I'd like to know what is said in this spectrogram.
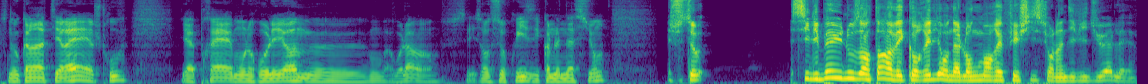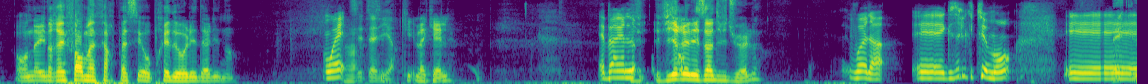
ça n'a aucun intérêt, je trouve. Et après, bon, le Roléum, euh, bon, bah voilà, hein, c'est sans surprise, et comme la nation. juste, si l'IBU nous entend avec Aurélie, on a longuement réfléchi sur l'individuel, on a une réforme à faire passer auprès de Olé Daline. Ouais. Ah, C'est-à-dire c'est- Laquelle Eh ben, Vi- Virer les individuels. voilà. Et Exactement. Et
